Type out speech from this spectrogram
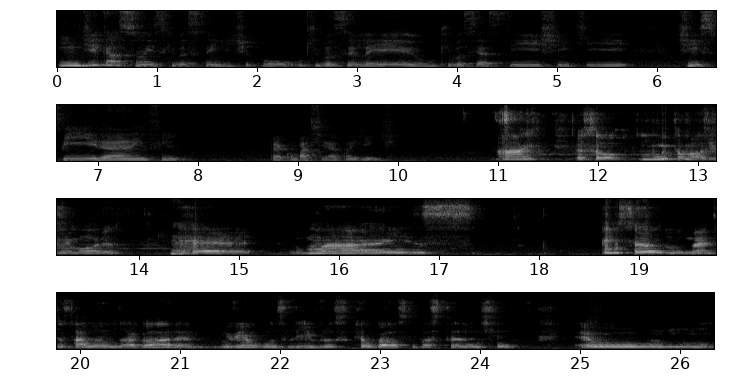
indicações que você tem de, tipo, o que você lê, o que você assiste, que te inspira, enfim, para compartilhar com a gente. Ai, eu sou muito mal de memória, é, mas pensando, né, tô falando agora, me vem alguns livros que eu gosto bastante. Eu,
